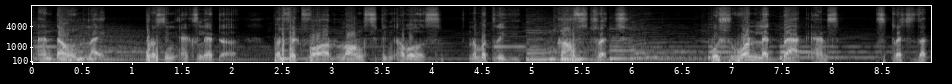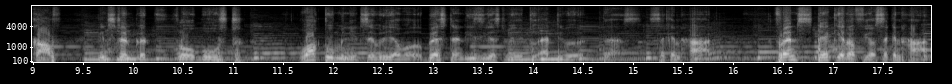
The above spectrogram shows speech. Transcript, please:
and down uh-huh. like pressing accelerator. Perfect for long sitting hours. Number 3. Calf stretch. Push one leg back and stretch the calf. Instant blood flow boost. Walk 2 minutes every hour. Best and easiest way to activate the second heart. Friends, take care of your second heart.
